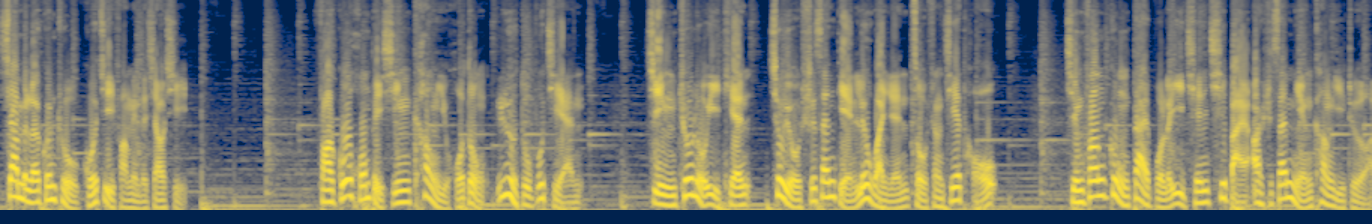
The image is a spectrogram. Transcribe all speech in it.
下面来关注国际方面的消息。法国黄背心抗议活动热度不减，仅周六一天就有十三点六万人走上街头。警方共逮捕了一千七百二十三名抗议者，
